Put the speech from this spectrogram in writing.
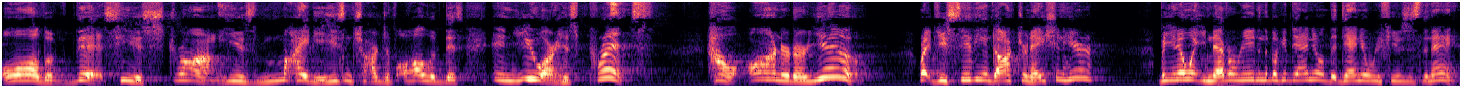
all of this. He is strong, he is mighty, he's in charge of all of this, and you are his prince. How honored are you? Right? Do you see the indoctrination here? But you know what you never read in the book of Daniel? That Daniel refuses the name.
